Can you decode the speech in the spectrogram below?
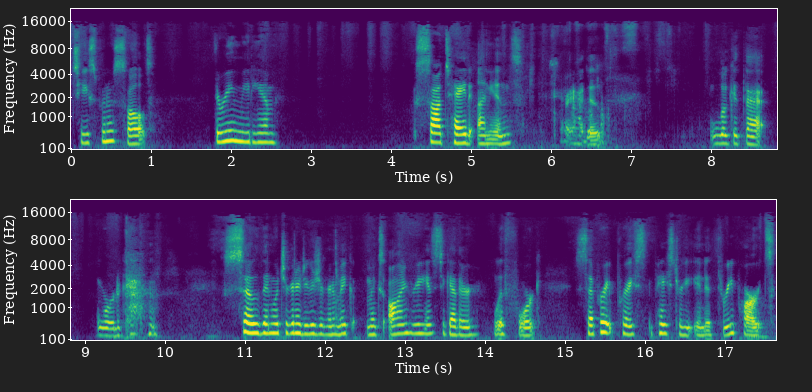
teaspoon of salt, three medium sauteed onions. Sorry, I had to look at that word. so then what you're going to do is you're going to make mix all ingredients together with fork. Separate pas- pastry into three parts.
